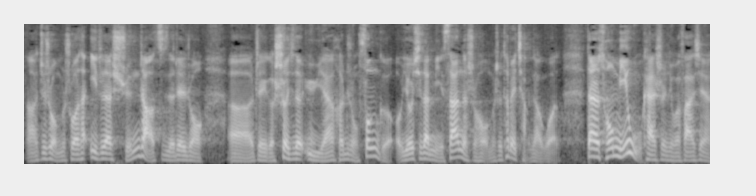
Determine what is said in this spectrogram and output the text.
啊，就是我们说它一直在寻找自己的这种呃这个设计的语言和这种风格，尤其在米三的时候，我们是特别强调过的。但是从米五开始，你会发现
